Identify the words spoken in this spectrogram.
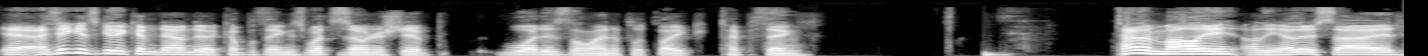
yeah, I think it's going to come down to a couple things. What's his ownership? what does the lineup look like type of thing. Tyler Mahle on the other side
